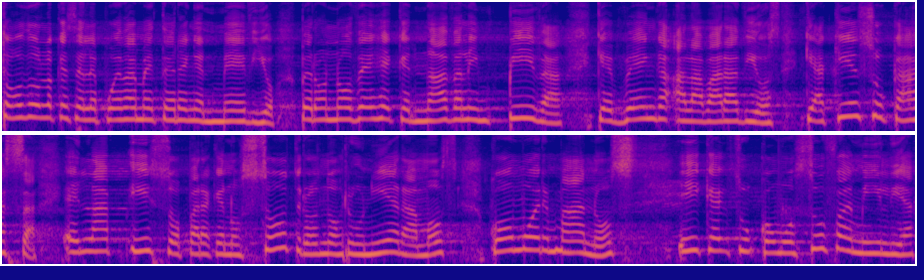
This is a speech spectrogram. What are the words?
todo lo que se le pueda meter en el medio. Pero no deje que nada le impida que venga a alabar a Dios. Que aquí en su casa Él la hizo para que nosotros nos reuniéramos como hermanos y que como su familia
